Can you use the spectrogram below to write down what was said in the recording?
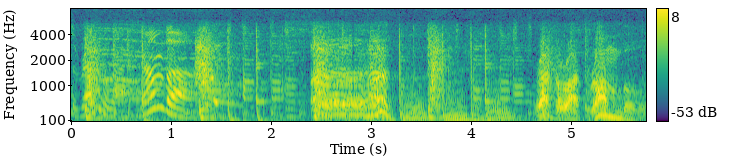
The Wrestle Rock Rumble. Uh-huh. Wrestle Rock Rumble.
